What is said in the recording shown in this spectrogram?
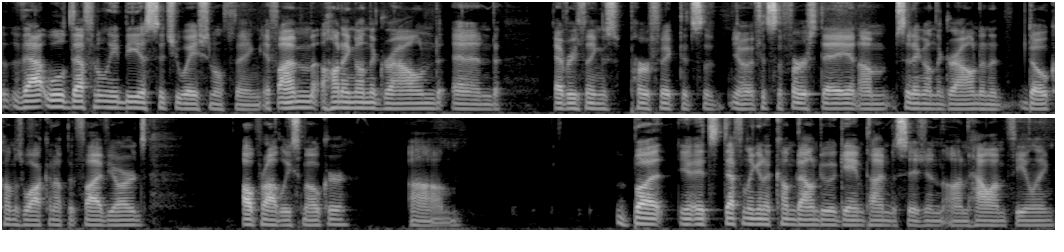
That will definitely be a situational thing. If I'm hunting on the ground and everything's perfect, it's the you know if it's the first day and I'm sitting on the ground and a doe comes walking up at five yards, I'll probably smoke her. Um, but you know, it's definitely going to come down to a game time decision on how I'm feeling.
